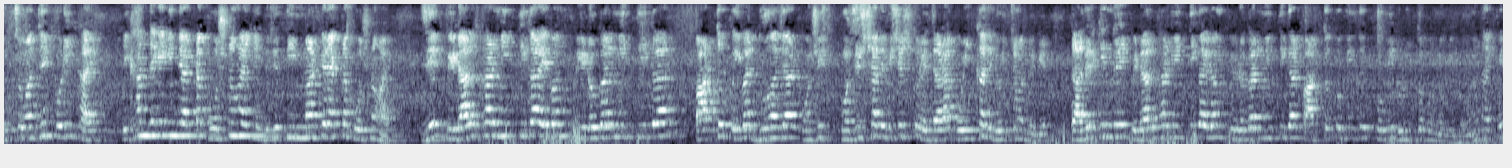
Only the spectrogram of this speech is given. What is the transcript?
উচ্চ মাধ্যমিক পরীক্ষায় এখান থেকে কিন্তু একটা প্রশ্ন হয় কিন্তু, যে তিন মার্কের একটা প্রশ্ন হয়, যে পেডালখার মৃত্তিকা এবং পেডোগাল মৃত্তিকার পার্থক্য এবার দু হাজার পঁচিশ পঁচিশ সালে বিশেষ করে যারা পরীক্ষা দেবে উচ্চ মাধ্যমিকে, তাদের কিন্তু এই পেডালখার মৃত্তিকা এবং পেডোগাল মৃত্তিকার পার্থক্য কিন্তু খুবই গুরুত্বপূর্ণ কিন্তু, মনে থাকবে।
